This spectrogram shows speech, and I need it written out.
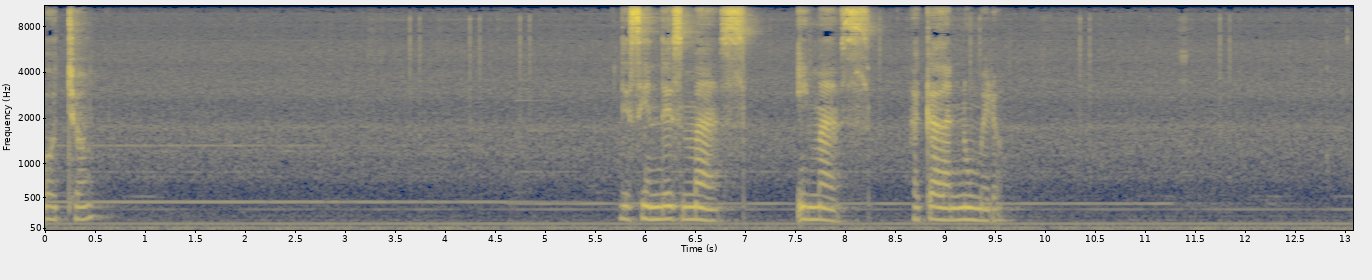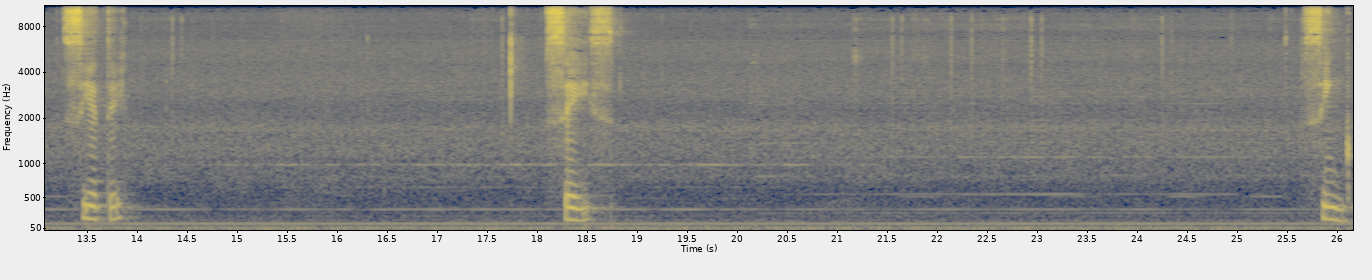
8, desciendes más y más a cada número. 7, 6, 5,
